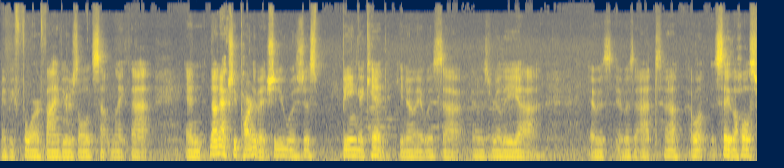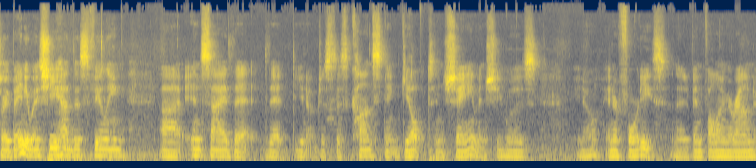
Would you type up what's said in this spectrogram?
maybe four or five years old, something like that. And not actually part of it. She was just being a kid. You know, it was uh, it was really uh, it was it was at uh, I won't say the whole story, but anyway, she had this feeling uh, inside that that you know just this constant guilt and shame, and she was you know, in her 40s and it had been following around,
